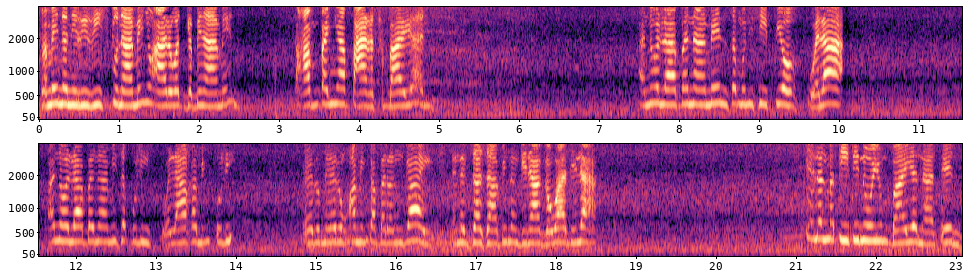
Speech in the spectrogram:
Kami na niririsko namin yung araw at gabi namin. Sa kampanya para sa bayan. Ano laban namin sa munisipyo? Wala. Ano laban namin sa pulis? Wala kaming pulis. Pero meron kaming kabarangay na nagsasabi ng ginagawa nila. Kailan matitino yung bayan natin?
